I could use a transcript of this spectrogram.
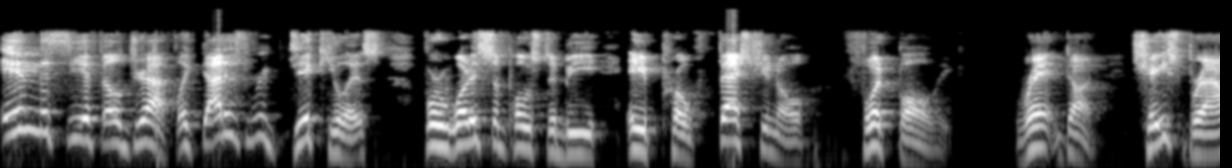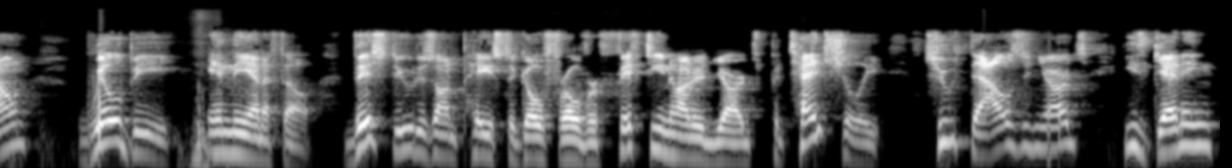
in the CFL draft. Like, that is ridiculous for what is supposed to be a professional football league. Rant done. Chase Brown will be in the NFL. This dude is on pace to go for over 1,500 yards, potentially 2,000 yards. He's getting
